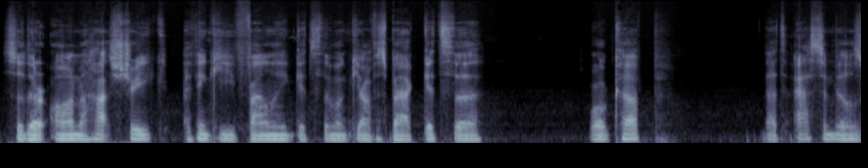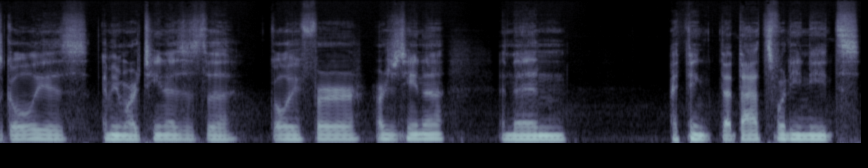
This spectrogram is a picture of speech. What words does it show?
So they're on a hot streak. I think he finally gets the monkey off his back, gets the World Cup. That's Aston Villa's goalie is Emi Martinez is the goalie for Argentina, and then I think that that's what he needs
